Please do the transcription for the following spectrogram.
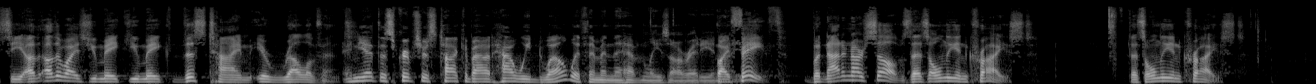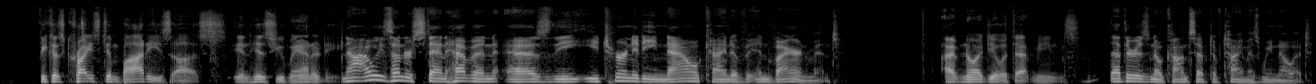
See, otherwise you make you make this time irrelevant And yet the scriptures talk about how we dwell with him in the heavenlies already. by faith, but not in ourselves. That's only in Christ. That's only in Christ. Because Christ embodies us in his humanity. Now, I always understand heaven as the eternity now kind of environment, I have no idea what that means. that there is no concept of time as we know it.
